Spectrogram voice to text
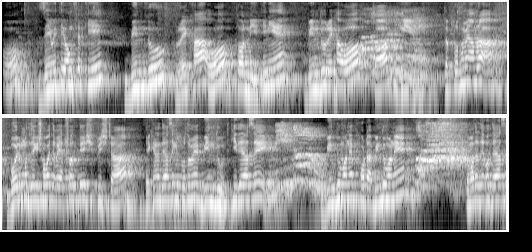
ও জ্যামিতি অংশের কি? বিন্দু রেখা ও তল নিয়ে। কি নিয়ে? বিন্দু রেখা ও তল নিয়ে। তো প্রথমে আমরা বইয়ের মধ্যে দেখি সবাই দেখো একশো তেইশ পৃষ্ঠা। এখানে দেওয়া আছে কি? প্রথমে বিন্দু। কি দেওয়া আছে? বিন্দু। মানে ফোঁটা। বিন্দু মানে তোমাদের দেখো দেওয়া আছে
